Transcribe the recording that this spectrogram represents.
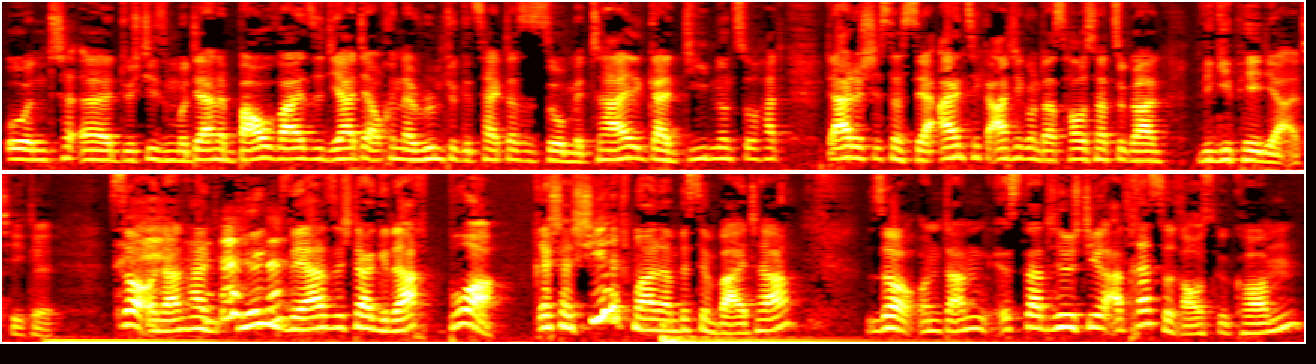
Und äh, durch diese moderne Bauweise, die hat ja auch in der Roomtour gezeigt, dass es so Metallgardinen und so hat. Dadurch ist das sehr einzigartig und das Haus hat sogar einen Wikipedia-Artikel. So, und dann hat irgendwer sich da gedacht, boah, recherchiere ich mal ein bisschen weiter. So, und dann ist natürlich ihre Adresse rausgekommen.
